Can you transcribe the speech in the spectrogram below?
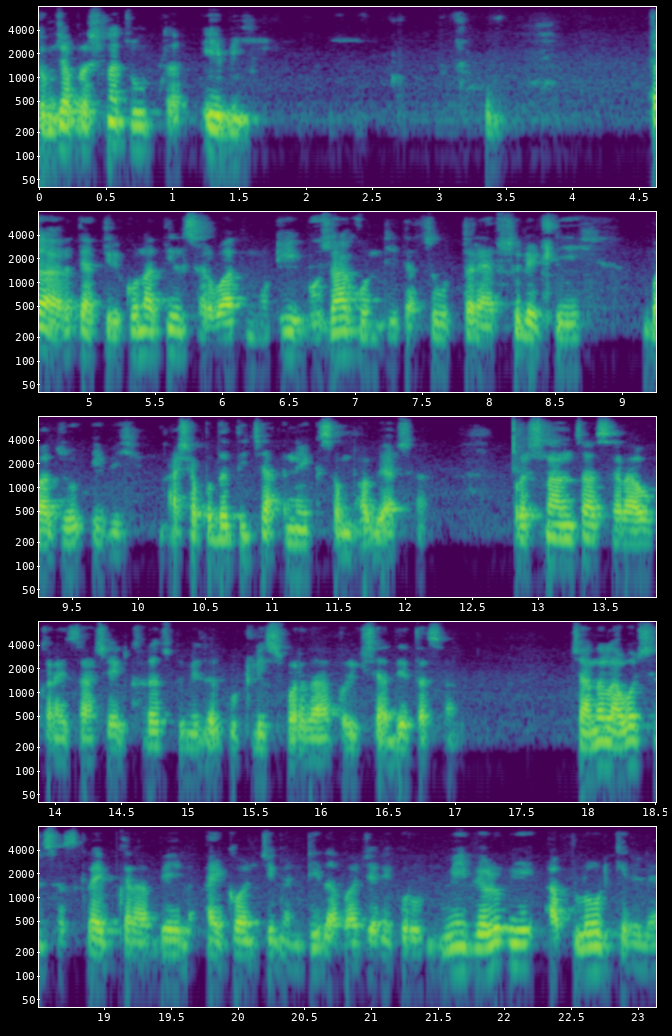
तुमच्या प्रश्नाचं उत्तर ए बी. तर त्या त्रिकोणातील सर्वात मोठी भुजा कोणती? त्याचं उत्तर ऍब्सुलेटली बाजू ए बी अशा पद्धतीच्या अनेक संभाव्य अशा प्रश्नांचा सराव करायचा असेल खरंच तुम्ही जर कुठली स्पर्धा परीक्षा देत असाल चॅनल अवश्य सबस्क्राईब करा बेल आयकॉनची घंटी दाबा जेणेकरून मी वेळोवेळी अपलोड केलेल्या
